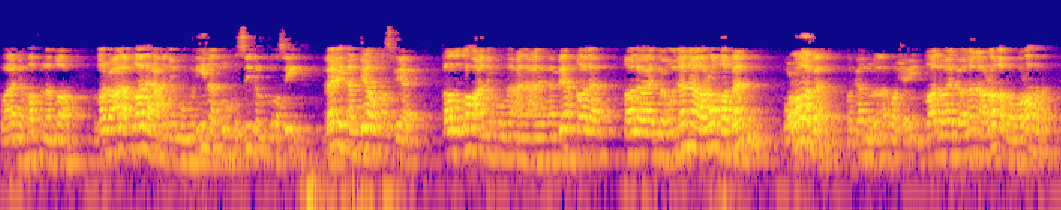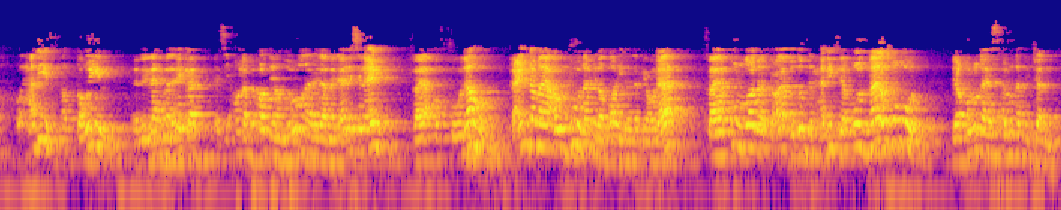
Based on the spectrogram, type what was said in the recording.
وأن يخاف من النار؟ الله تعالى قالها عن المؤمنين المخلصين المخلصين بل الأنبياء والأصفياء. قال الله عن عن, عن الأنبياء قال قال ويدعوننا رغبا ورهبا. وكانوا لنا خاشعين. قال ويدعوننا رغبا ورهبا. والحديث الطويل لله ملائكة يسيحون في الأرض ينظرون إلى مجالس العلم فيحفونهم فعندما يعودون إلى الله جل في علاه فيقول الله جل في علاه بضمن الحديث يقول ما يطلبون يقولون يسألون في الجنة.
